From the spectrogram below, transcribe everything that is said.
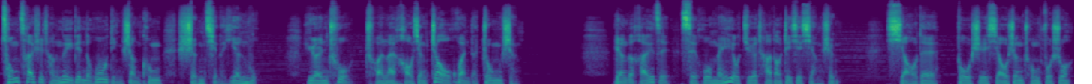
从菜市场那边的屋顶上空升起了烟雾，远处传来好像召唤的钟声。两个孩子似乎没有觉察到这些响声，小的不时小声重复说：“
